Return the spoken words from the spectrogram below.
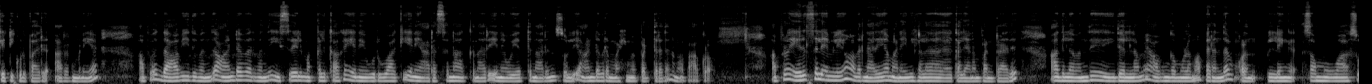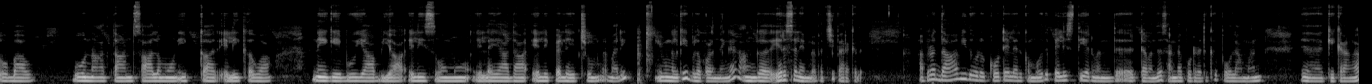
கட்டி கொடுப்பாரு அரண்மனையை. அப்போ தாவீது வந்து ஆண்டவர் வந்து இஸ்ரேல் மக்களுக்காக என்னை உருவாக்கி என்னை அரசனாக்குனார் என்னை உயர்த்தினாருன்னு சொல்லி ஆண்டவர் மகிமைப்படுத்துறதை நம்ம பார்க்குறோம். அப்புறம் எருசலேம்லேயும் அவர் நிறைய மனைவிகளை கல்யாணம் பண்ணுறாரு அதில் வந்து இதெல்லாமே அவங்க மூலமாக பிறந்த குழந்தை பிள்ளைங்க. சமூவா சோபா பூ நாத்தான் சாலமோன் இப்கார் எலிகவா நேகேபு யாபியா எலிசோமு எலையாதா எலிப்பெலேற்றுங்கிற மாதிரி இவங்களுக்கு இவ்வளோ குழந்தைங்க அங்கே எருசலேமில் வச்சு பிறக்குது. அப்புறம் தாவிதோட கோட்டையில் இருக்கும்போது பெலிஸ்தியர் வந்துட்ட வந்து சண்டை போடுறதுக்கு போகலாமான்னு கேட்குறாங்க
